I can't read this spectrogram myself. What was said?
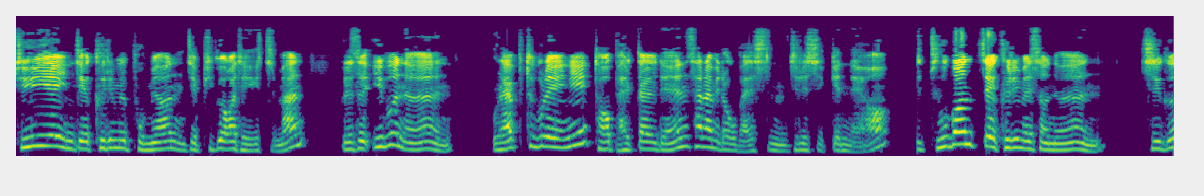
뒤에 이제 그림을 보면 이제 비교가 되겠지만 그래서 이분은 left brain이 더 발달된 사람이라고 말씀드릴 수 있겠네요. 두 번째 그림에서는 지금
